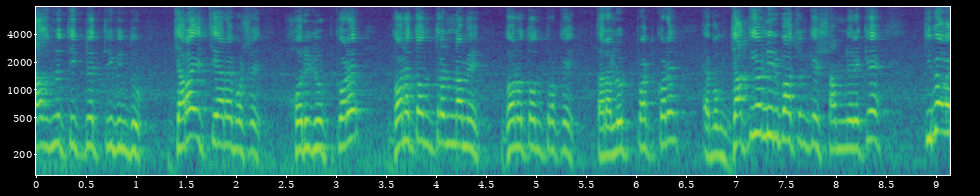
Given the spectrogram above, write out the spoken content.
রাজনৈতিক নেতৃবৃন্দু যারাই চেয়ারে বসে হরিলুট করে, গণতন্ত্রের নামে গণতন্ত্রকে তারা লুটপাট করে এবং জাতীয় নির্বাচনকে সামনে রেখে কীভাবে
